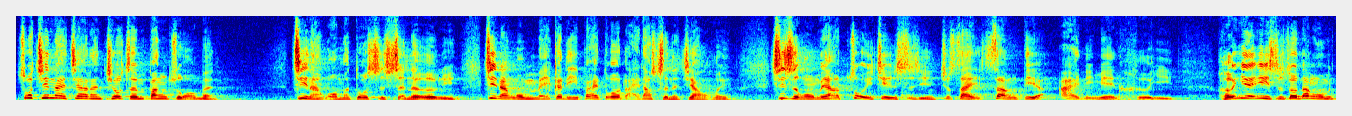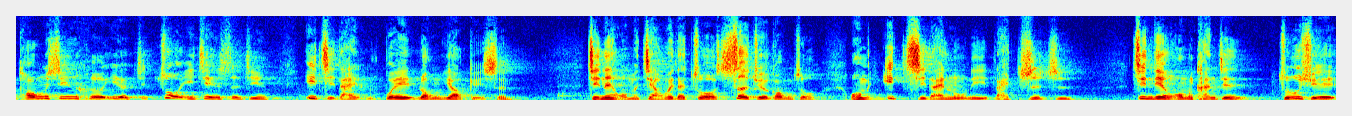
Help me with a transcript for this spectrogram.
说，亲爱家人，求神帮助我们。既然我们都是神的儿女，既然我们每个礼拜都来到神的教会。其实我们要做一件事情，就在上帝的爱里面合一。合一的意思说，让我们同心合意的去做一件事情，一起来归荣耀给神。今天我们教会在做社区的工作，我们一起来努力来支持。今天我们看见主学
